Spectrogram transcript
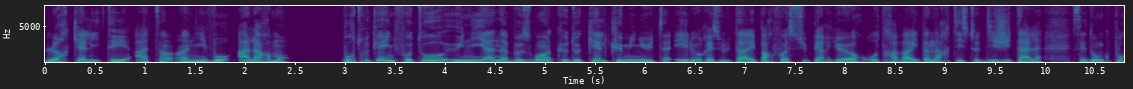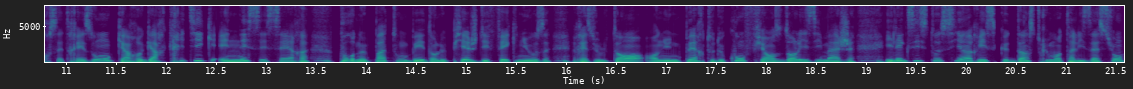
leur qualité atteint un niveau alarmant. Pour truquer une photo, une IA n'a besoin que de quelques minutes et le résultat est parfois supérieur au travail d'un artiste digital. C'est donc pour cette raison qu'un regard critique est nécessaire pour ne pas tomber dans le piège des fake news, résultant en une perte de confiance dans les images. Il existe aussi un risque d'instrumentalisation,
